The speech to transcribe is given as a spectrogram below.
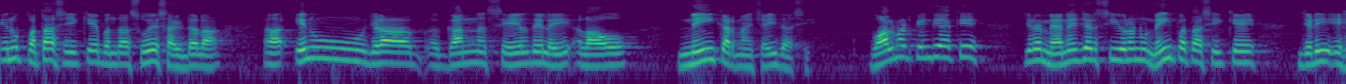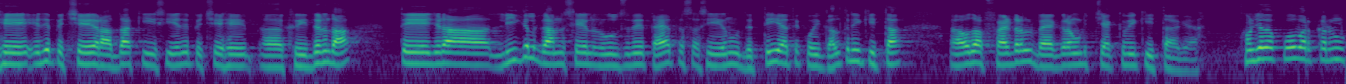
ਇਹਨੂੰ ਪਤਾ ਸੀ ਕਿ ਇਹ ਬੰਦਾ ਸੁਸਾਈਡਲ ਆ। ਇਹਨੂੰ ਜਿਹੜਾ ਗਨ ਸੇਲ ਦੇ ਲਈ ਅਲਾਓ ਨਹੀਂ ਕਰਨਾ ਚਾਹੀਦਾ ਸੀ। ਵਾਲਮਾਰਟ ਕਹਿੰਦੇ ਆ ਕਿ ਜਿਹੜੇ ਮੈਨੇਜਰ ਸੀ, ਉਹਨਾਂ ਨੂੰ ਨਹੀਂ ਪਤਾ ਸੀ ਕਿ ਜਿਹੜੀ ਇਹ, ਇਹਦੇ ਪਿੱਛੇ ਇਰਾਦਾ ਕੀ ਸੀ, ਇਹਦੇ ਪਿੱਛੇ ਇਹ ਖਰੀਦਣ ਦਾ। ਤੇ ਜਿਹੜਾ ਲੀਗਲ ਗਨ ਸੇਲ ਰੂਲਸ ਦੇ ਤਹਿਤ ਅਸੀਂ ਇਹਨੂੰ ਦਿੱਤੀ ਆ ਤੇ ਕੋਈ ਗਲਤ ਨਹੀਂ ਕੀਤਾ। ਉਹਦਾ ਫੈਡਰਲ ਬੈਕਗ੍ਰਾਉਂਡ ਚੈੱਕ ਵੀ ਕੀਤਾ ਗਿਆ। ਹੁਣ ਜਦੋਂ ਕੋ ਵਰਕਰ ਨੂੰ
